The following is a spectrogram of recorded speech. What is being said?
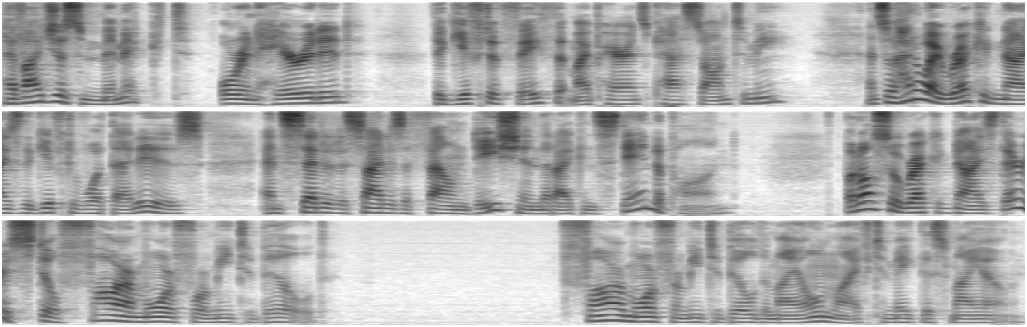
have I just mimicked or inherited the gift of faith that my parents passed on to me? And so, how do I recognize the gift of what that is and set it aside as a foundation that I can stand upon, but also recognize there is still far more for me to build? Far more for me to build in my own life to make this my own.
